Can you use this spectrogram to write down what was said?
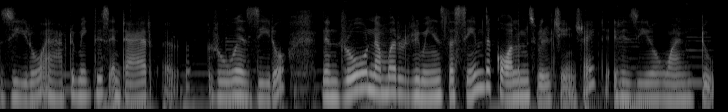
0 and I have to make this entire uh, row as 0 then row number remains the same. The columns will change right? It is 0 1 2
